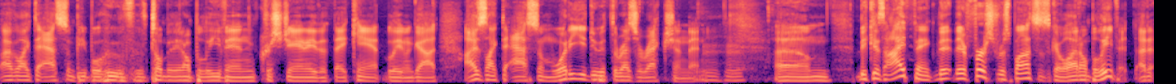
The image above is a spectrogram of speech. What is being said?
I've like to ask some people who've, who've told me they don't believe in Christianity, that they can't believe in God. I just like to ask them, what do you do with the resurrection then? Mm-hmm. Um, because I think that their first responses go, well, I don't believe it. I,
